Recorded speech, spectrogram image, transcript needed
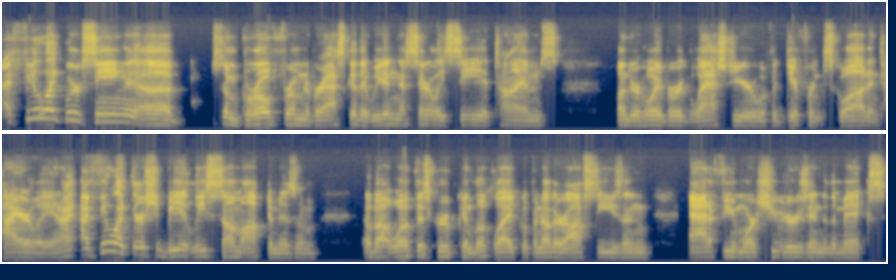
I feel like we're seeing uh, some growth from Nebraska that we didn't necessarily see at times under Hoiberg last year with a different squad entirely. And I, I feel like there should be at least some optimism about what this group can look like with another offseason, add a few more shooters into the mix,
